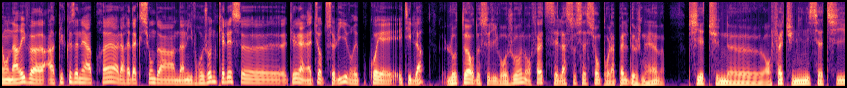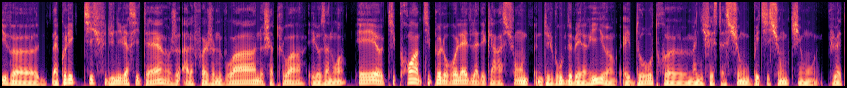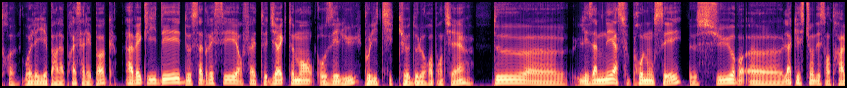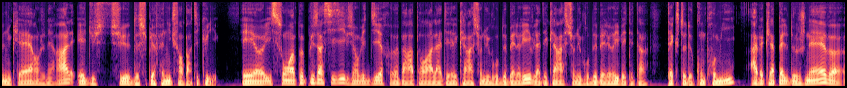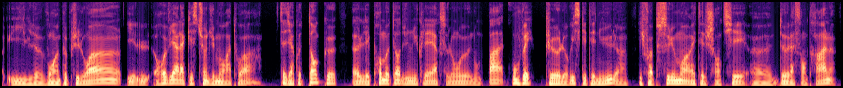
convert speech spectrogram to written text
on arrive à, quelques années après à la rédaction d'un livre jaune. Est, ce, quelle est la nature de ce livre et pourquoi est-il là? L'auteur de ce livre jaune, en fait, c'est l'Association pour l'appel de Genève, qui est une, euh, en fait une initiative euh, d'un collectif d'universitaires, à la fois genevois, neuchâtelois et lausannois, et euh, qui prend un petit peu le relais de la déclaration du groupe de Bellerive et d'autres manifestations ou pétitions qui ont pu être relayées par la presse à l'époque, avec l'idée de s'adresser en fait directement aux élus politiques de l'Europe entière de euh, les amener à se prononcer euh, sur euh, la question des centrales nucléaires en général et de Superphénix en particulier. Et ils sont un peu plus incisifs, j'ai envie de dire, par rapport à la déclaration du groupe de Bellerive. La déclaration du groupe de Bellerive était un texte de compromis. Avec l'appel de Genève, ils vont un peu plus loin. Il revient à la question du moratoire. C'est-à-dire que tant que les promoteurs du nucléaire, selon eux, n'ont pas prouvé que le risque était nul. Il faut absolument arrêter le chantier euh, de la centrale,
